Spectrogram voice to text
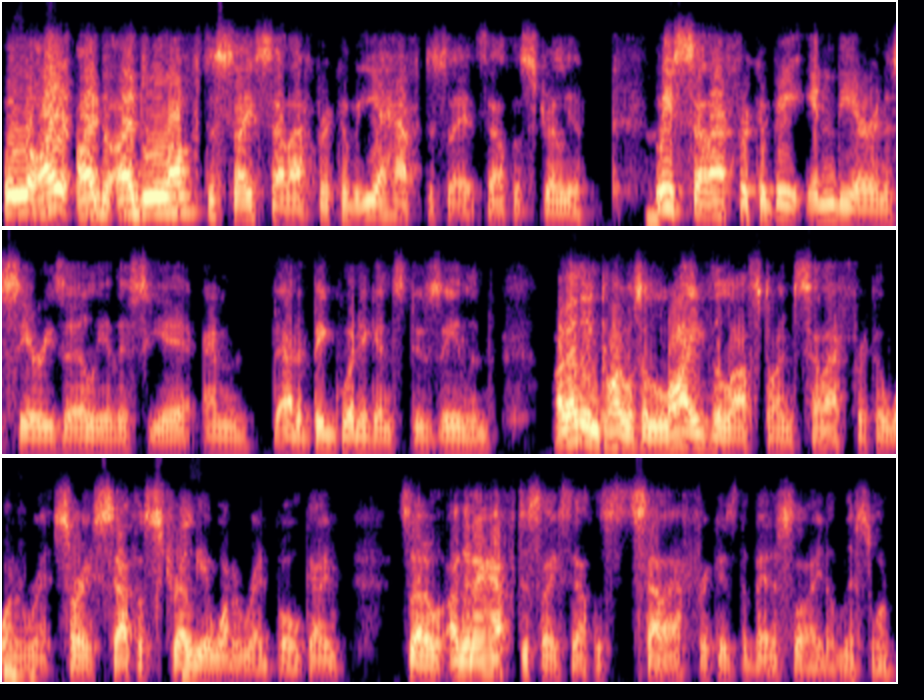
Well, I, I'd I'd love to say South Africa, but you have to say it's South Australia. At least South Africa beat India in a series earlier this year and had a big win against New Zealand. I don't think I was alive the last time South Africa won a red. Sorry, South Australia won a red ball game. So I'm going to have to say South South Africa is the better side on this one.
